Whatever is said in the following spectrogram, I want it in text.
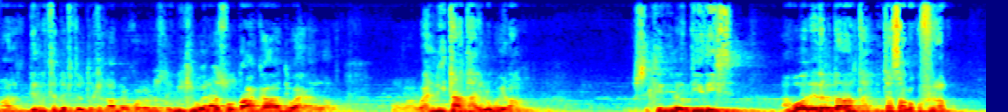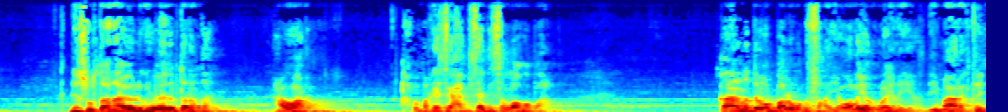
maarata dirirta lafteed dadka qaar bay ku culustay ninkii weynaa suldaanka wax liitaa tahay lagu idhaahdo sakadii baad diideysa ama waad edab daran tahay. Intaasaaba ku filan. Nin suldaanhayo lagu waad edab daran tahay. Maxaa u haray? Waxba markaa isaga xabisaadiisa looma lagu dhufanaya waa yar ulaynaya haddii maaragtay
